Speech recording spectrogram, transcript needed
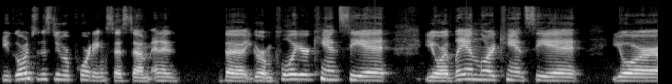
you go into this new reporting system, and it, the your employer can't see it, your landlord can't see it, your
